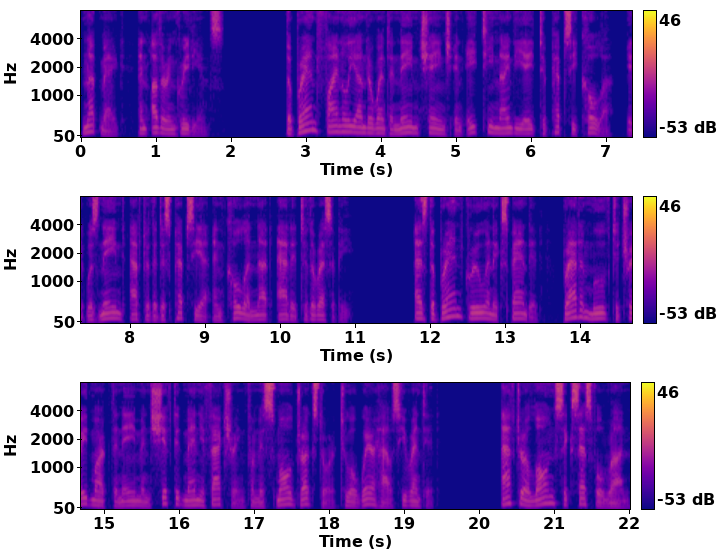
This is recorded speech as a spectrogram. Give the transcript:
nutmeg, and other ingredients. The brand finally underwent a name change in 1898 to Pepsi Cola, it was named after the dyspepsia and cola nut added to the recipe. As the brand grew and expanded, Bradham moved to trademark the name and shifted manufacturing from his small drugstore to a warehouse he rented. After a long successful run,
